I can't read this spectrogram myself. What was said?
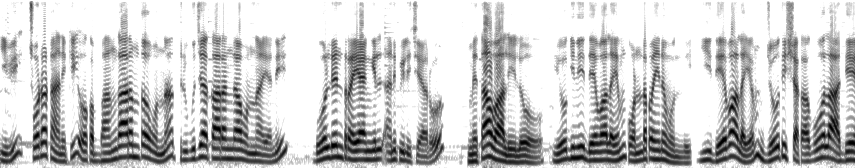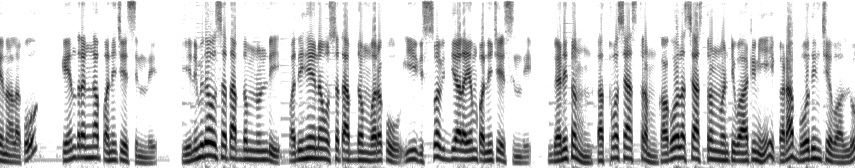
ఇవి చూడటానికి ఒక బంగారంతో ఉన్న త్రిభుజాకారంగా ఉన్నాయని గోల్డెన్ ట్రయాంగిల్ అని పిలిచారు. మితావాలీలో యోగిని దేవాలయం కొండపైన ఉంది. ఈ దేవాలయం జ్యోతిష ఖగోళ అధ్యయనాలకు కేంద్రంగా పనిచేసింది. ఎనిమిదవ శతాబ్దం నుండి పదిహేనవ శతాబ్దం వరకు ఈ విశ్వవిద్యాలయం పనిచేసింది. గణితం తత్వశాస్త్రం ఖగోళ శాస్త్రం వంటి వాటిని ఇక్కడ బోధించేవాళ్ళు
